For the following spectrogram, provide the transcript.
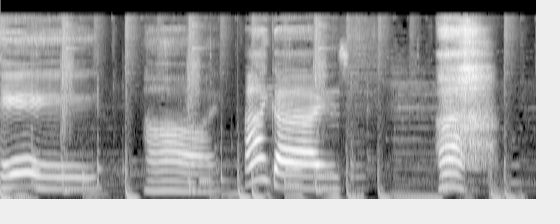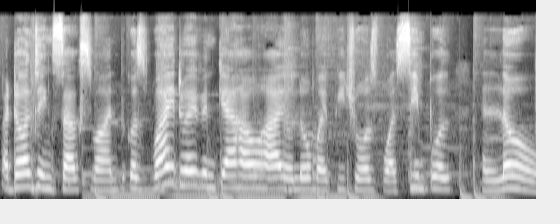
Hey. Hi. Hi, guys. Ah, adulting sucks, man. Because why do I even care how high or low my pitch was for a simple hello?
